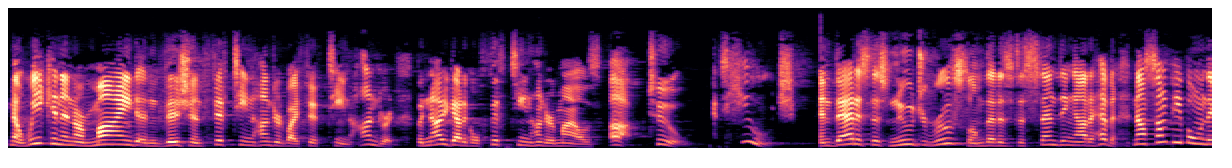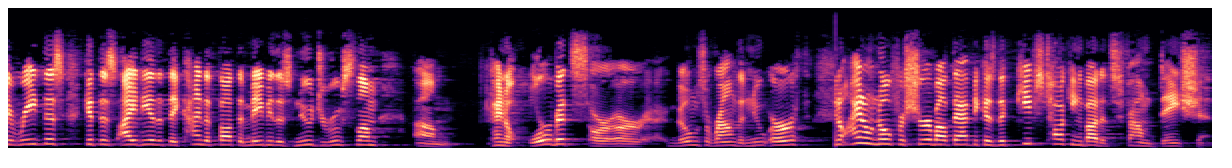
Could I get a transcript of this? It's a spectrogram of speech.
Now, we can in our mind envision 1,500 by 1,500, but now you got to go 1,500 miles up, too. It's huge. And that is this new Jerusalem that is descending out of heaven. Now, some people, when they read this, get this idea that they kind of thought that maybe this new Jerusalem um, kind of orbits or, or, goes around the new earth. You know, I don't know for sure about that because it keeps talking about its foundation.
